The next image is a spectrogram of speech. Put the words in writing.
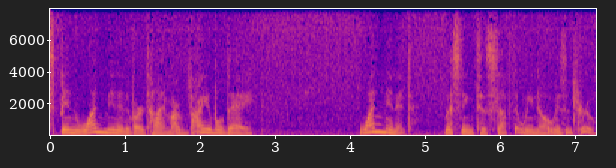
spend one minute of our time, our valuable day, one minute listening to stuff that we know isn't true?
